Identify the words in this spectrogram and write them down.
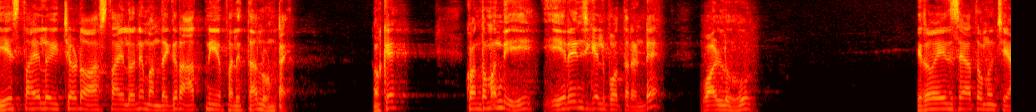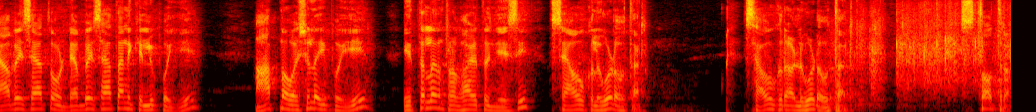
ఏ స్థాయిలో ఇచ్చాడో ఆ స్థాయిలోనే మన దగ్గర ఆత్మీయ ఫలితాలు ఉంటాయి. ఓకే? కొంతమంది ఏ రేంజ్కి వెళ్ళిపోతారంటే వాళ్ళు ఇరవై ఐదు శాతం నుంచి యాభై శాతం డెబ్బై శాతానికి వెళ్ళిపోయి ఆత్మ వశులైపోయి ఇతరులను ప్రభావితం చేసి సేవకులు కూడా అవుతారు. సేవకురాళ్ళు కూడా అవుతారు. స్తోత్రం.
